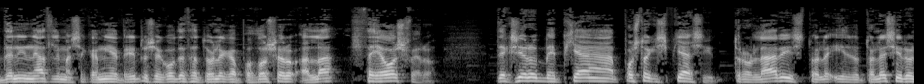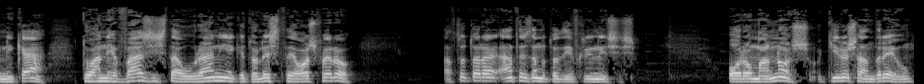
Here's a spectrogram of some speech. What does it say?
Δεν είναι άθλημα σε καμία περίπτωση. Εγώ δεν θα το έλεγα ποδόσφαιρο, αλλά θεόσφαιρο. Δεν ξέρω με ποια, πώς το έχεις πιάσει. Τρολάρεις, το, το, το λες ηρωνικά, το ανεβάζεις στα ουράνια και το λες θεόσφαιρο; Αυτό τώρα, αν θες να μου το διευκρινίσεις. Ο Ρωμανός, ο κύριος Ανδρέου,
